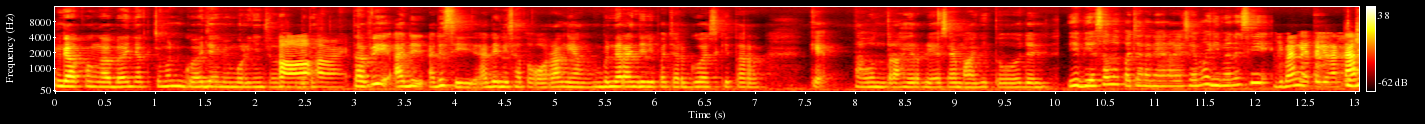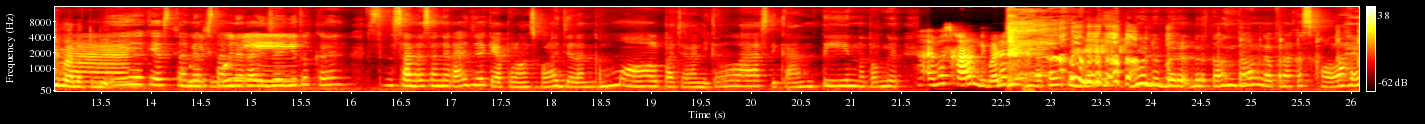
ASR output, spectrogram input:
enggak kok enggak banyak, cuman gue aja yang memorinya jelek Oh, gitu. alright. Tapi ada ada sih, ada nih satu orang yang beneran jadi pacar gue sekitar kayak tahun terakhir di SMA gitu dan ya biasalah pacaran anak SMA gimana sih? Gimana? Pegangan Itu tangan. gimana tuh, Bi? Iya kayak standar-standar Sembunyi-sembunyi. aja gitu kan Standar-standar aja kayak pulang sekolah jalan ke mall, pacaran di kelas, di kantin atau enggak Nah, emang sekarang gimana sih? nggak tahu tuh gue, gue udah ber- bertahun-tahun nggak pernah ke sekolah ya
